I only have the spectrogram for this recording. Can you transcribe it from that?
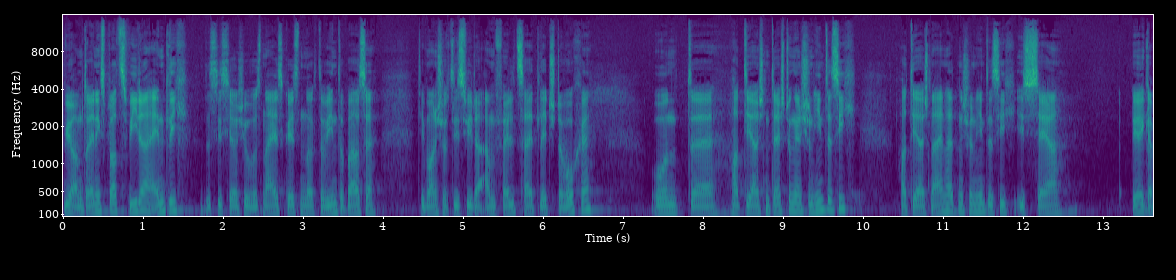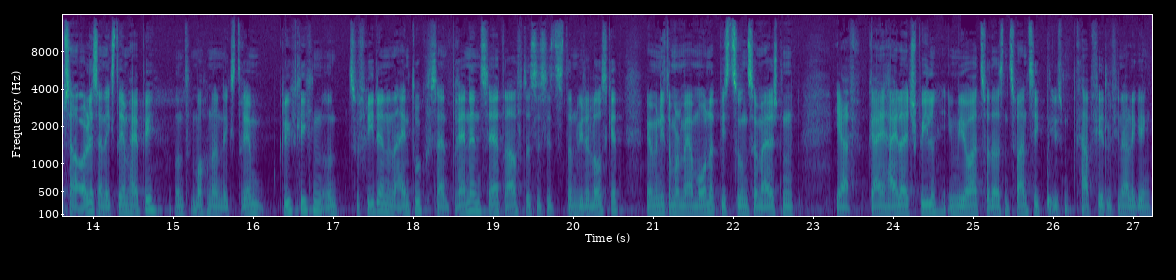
ja, am Trainingsplatz wieder, endlich. Das ist ja schon was Neues gewesen nach der Winterpause. Die Mannschaft ist wieder am Feld seit letzter Woche und äh, hat die ersten Testungen schon hinter sich, hat die ersten Einheiten schon hinter sich, ist sehr, ja, ich glaube, sind alle sind extrem happy und machen einen extrem glücklichen und zufriedenen Eindruck, sind, brennen sehr drauf, dass es jetzt dann wieder losgeht. Wir haben nicht einmal mehr einen Monat bis zu unserem ersten ja, geil Highlight-Spiel im Jahr 2020, im Cup-Viertelfinale gegen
